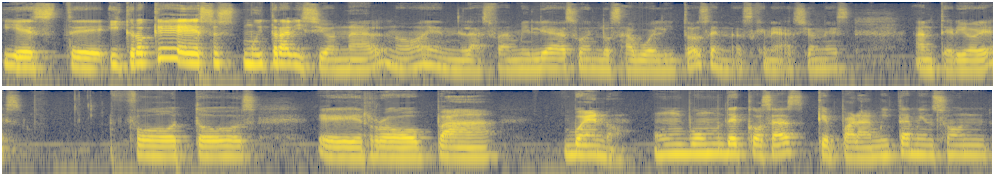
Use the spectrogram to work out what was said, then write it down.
Y este, y creo que eso es muy tradicional, ¿no? En las familias o en los abuelitos, en las generaciones anteriores. Fotos, eh, ropa, bueno, un boom de cosas que para mí también son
